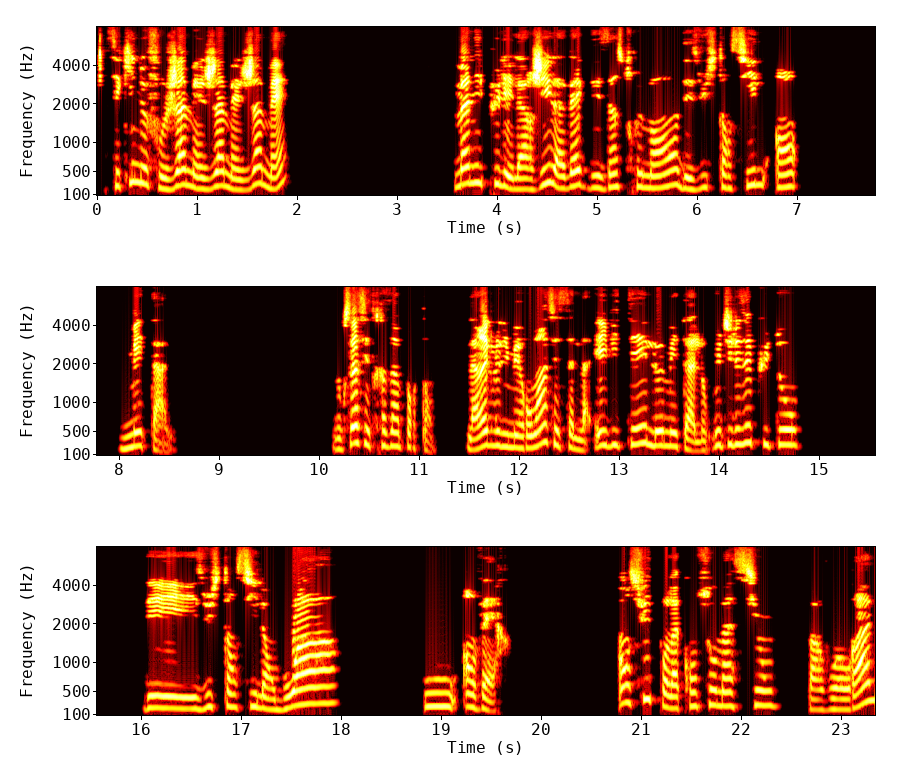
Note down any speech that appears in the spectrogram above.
c'est qu'il ne faut jamais, jamais, jamais manipuler l'argile avec des instruments, des ustensiles en métal. Donc ça, c'est très important. La règle numéro un, c'est celle-là. Éviter le métal. Donc utilisez plutôt des ustensiles en bois ou en verre. Ensuite, pour la consommation par voie orale,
